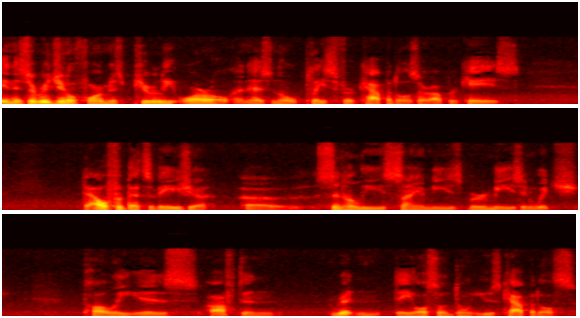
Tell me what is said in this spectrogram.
in its original form, is purely oral and has no place for capitals or uppercase. The alphabets of Asia, uh, Sinhalese, Siamese, Burmese, in which Pali is often written, they also don't use capitals.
